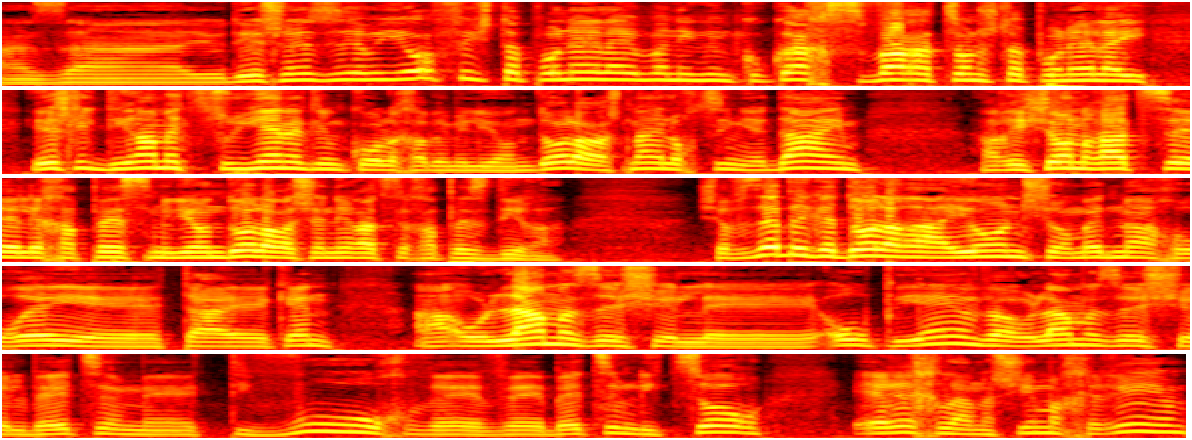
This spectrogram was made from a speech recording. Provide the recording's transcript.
אז היהודי יש איזה יופי שאתה פונה אליי, ואני כל כך שבע רצון שאתה פונה אליי, יש לי דירה מצוינת למכור לך במיליון דולר, השניים לוחצים ידיים, הראשון רץ אה, לחפש מיליון דולר, השני רץ לחפש דירה. עכשיו, זה בגדול הרעיון שעומד מאחורי, uh, ת, uh, כן, העולם הזה של OPM והעולם הזה של בעצם תיווך ו, ובעצם ליצור ערך לאנשים אחרים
